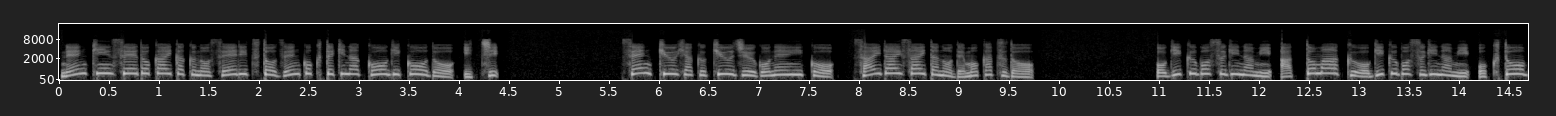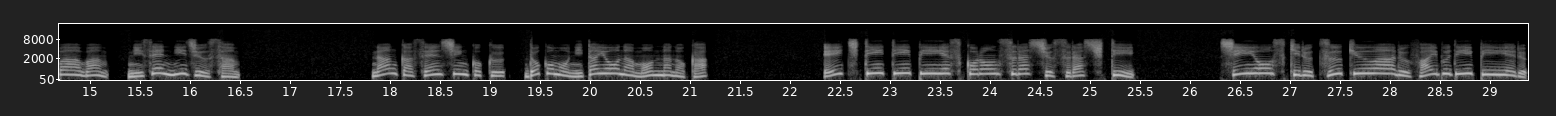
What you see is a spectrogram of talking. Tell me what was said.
年金制度改革の成立と全国的な抗議行動1。1995年以降、最大最多のデモ活動。荻窪杉並、アットマーク荻窪杉並、 October 1、2023。なんか先進国、どこも似たようなもんなのか？https コロンスラッシュスラッシュ t CO スキル 2QR5DPL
